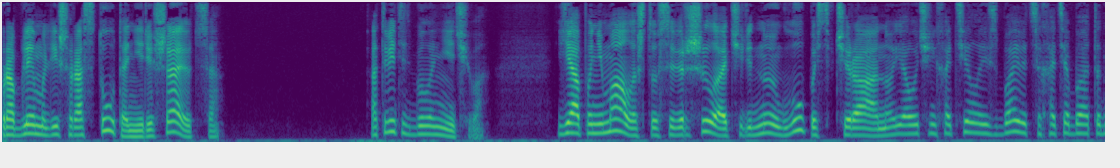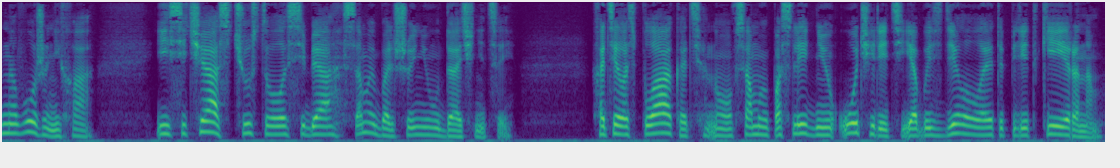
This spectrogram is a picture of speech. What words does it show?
Проблемы лишь растут, они решаются». Ответить было нечего. Я понимала, что совершила очередную глупость вчера, но я очень хотела избавиться хотя бы от одного жениха, и сейчас чувствовала себя самой большой неудачницей — Хотелось плакать, но в самую последнюю очередь я бы сделала это перед Кейроном.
